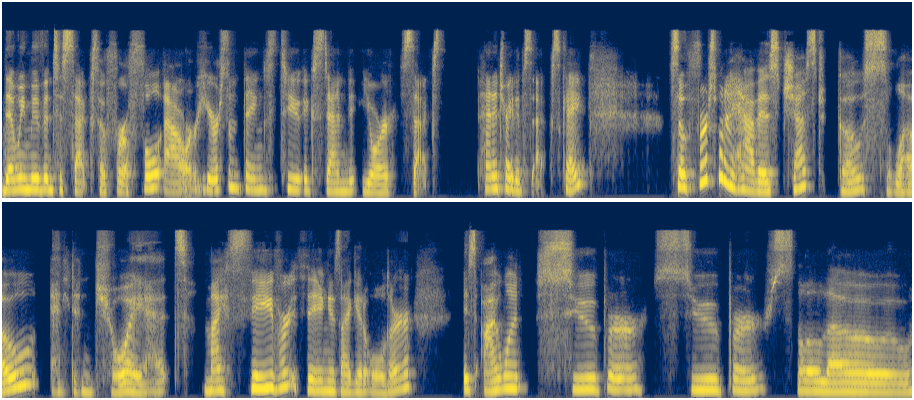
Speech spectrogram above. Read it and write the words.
Then we move into sex. So, for a full hour, here are some things to extend your sex penetrative sex. Okay. So, first one I have is just go slow and enjoy it. My favorite thing as I get older is I want super, super slow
